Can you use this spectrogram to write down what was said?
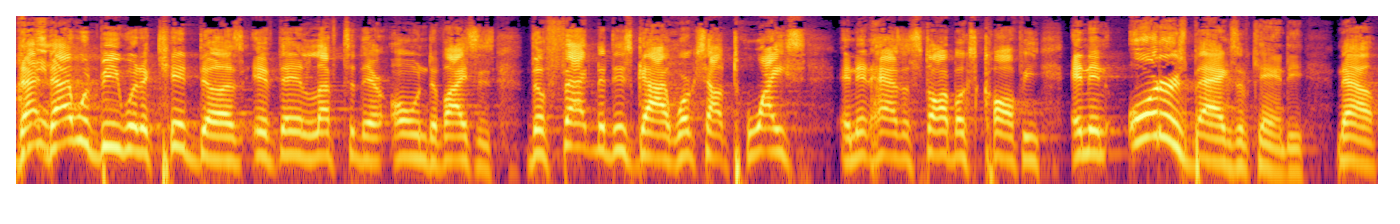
That, I mean, that would be what a kid does if they're left to their own devices. The fact that this guy works out twice and then has a Starbucks coffee and then orders bags of candy. Now,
